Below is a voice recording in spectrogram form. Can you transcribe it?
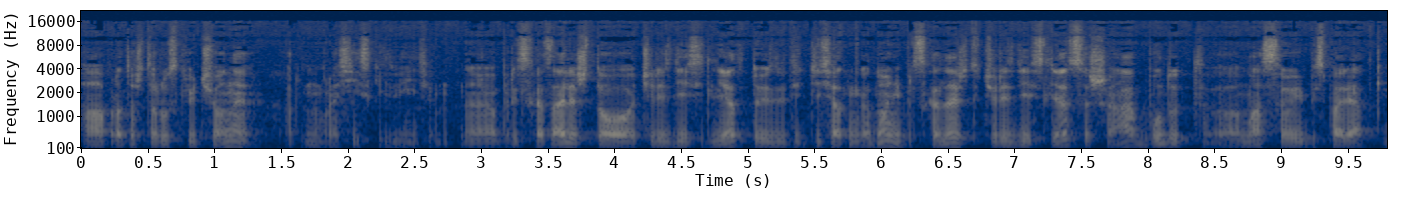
а, про то, что русские ученые, ну, российские, извините, предсказали, что через 10 лет, то есть в 2010 году, они предсказали, что через 10 лет в США будут массовые беспорядки.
